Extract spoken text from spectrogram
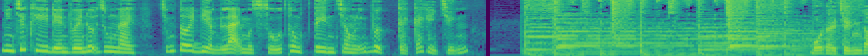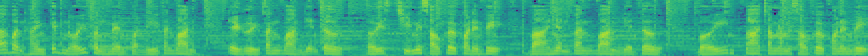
Nhưng trước khi đến với nội dung này, chúng tôi điểm lại một số thông tin trong lĩnh vực cải cách hành chính. Bộ Tài chính đã vận hành kết nối phần mềm quản lý văn bản để gửi văn bản điện tử tới 96 cơ quan đơn vị và nhận văn bản điện tử với 356 cơ quan đơn vị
